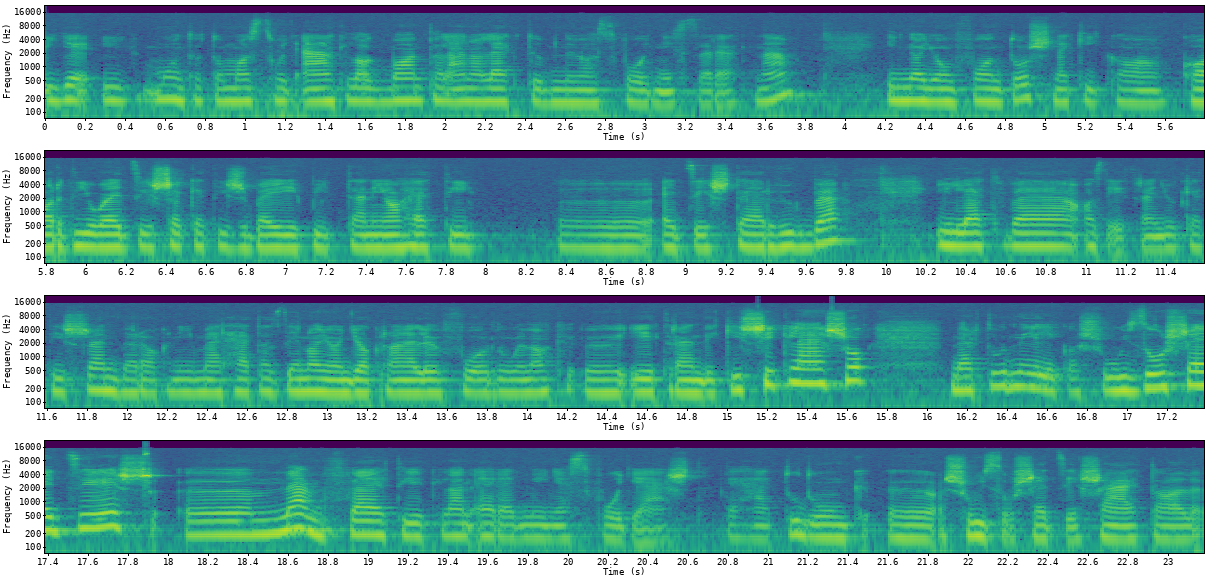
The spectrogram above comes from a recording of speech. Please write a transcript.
így, így mondhatom azt, hogy átlagban talán a legtöbb nő az fogyni szeretne. Így nagyon fontos nekik a kardioedzéseket is beépíteni a heti edzéstervükbe, illetve az étrendjüket is rendbe rakni, mert hát azért nagyon gyakran előfordulnak étrendi kisiklások, mert tudnélik a súlyzós edzés nem feltétlen eredményez fogyást. Tehát tudunk a súlyzós edzés által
